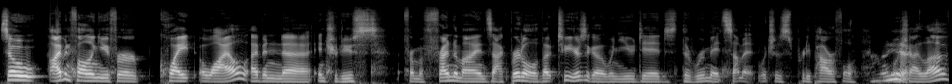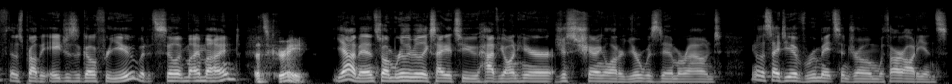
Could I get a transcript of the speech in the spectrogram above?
So I've been following you for quite a while. I've been uh, introduced from a friend of mine, Zach Brittle, about two years ago when you did the Roommate Summit, which was pretty powerful, Oh, which. I love. That was probably ages ago for you, but it's still in my mind. That's great. Yeah, man. So I'm really, really excited to have you on here, just sharing a lot of your wisdom around, you know, this idea of roommate syndrome with our audience.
